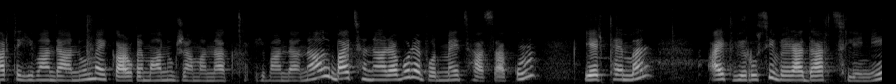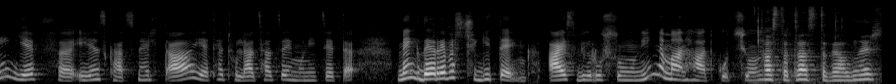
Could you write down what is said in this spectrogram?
մարդը հիվանդանում է, կարող է մանուկ ժամանակ հիվանդանալ, բայց հնարավոր է, որ մեծ հասակում երբեմն այդ վիրուսի վերադարձ լինի եւ իրենց զգացնել տա, եթե թուլացած է իմունիտետը։ Մենք դեռևս չգիտենք, այս վիրուսը ունի նման հատկություն։ Հաստատված տվյալներ։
